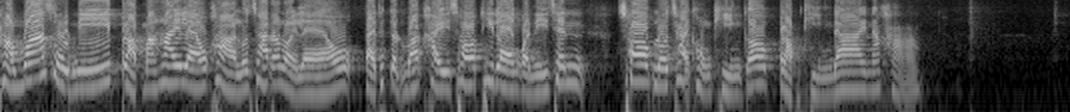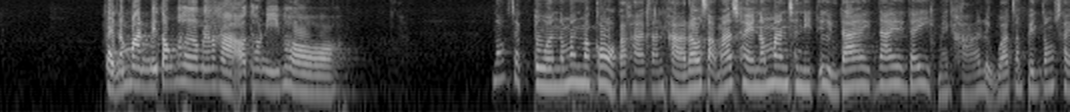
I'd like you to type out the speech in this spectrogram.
ถามว่าสูตรนี้ปรับมาให้แล้วค่ะ รสชาติอร่อยแล้ว แต่ถ้าเกิดว่าใครชอบที่แรงกว่านี้ เช่น ชอบรสชาติของขิงก็ปรับขิงได้นะคะ แต่น้ำมันไม่ต้องเพิ่มนะคะ เอาเท่านี้พอนอกจากตัวน้ำมันมะกอกอะค่ะอาจารย์คะเราสามารถใช้น้ำมันชนิดอื่นได้ได้ได้อีกไหมคะ หรือว่าจำเป็นต้องใช้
